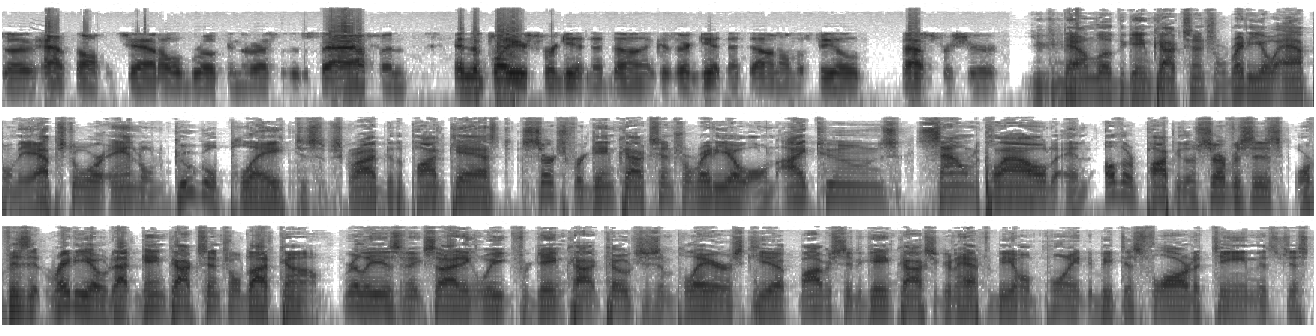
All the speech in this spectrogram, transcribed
So hats off to Chad Holbrook and the rest of the staff and and the players for getting it done because they're getting it done on the field that's for sure. You can download the Gamecock Central radio app on the App Store and on Google Play to subscribe to the podcast. Search for Gamecock Central Radio on iTunes, SoundCloud, and other popular services, or visit radio.gamecockcentral.com. Really is an exciting week for Gamecock coaches and players, Kip. Obviously, the Gamecocks are going to have to be on point to beat this Florida team that's just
